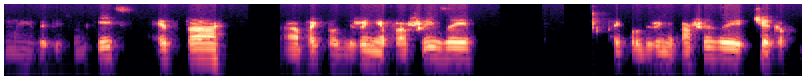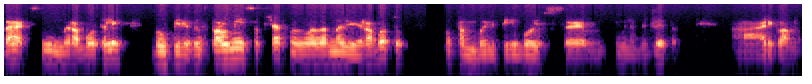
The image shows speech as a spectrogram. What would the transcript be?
мы записываем кейс. Это а, проект продвижения франшизы, проект продвижения франшизы чеков. Да, с ним мы работали, был перерыв пару месяцев, сейчас мы возобновили работу. Ну, там были перебои с эм, именно бюджетом а, рекламным.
